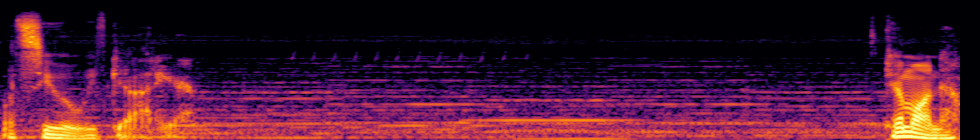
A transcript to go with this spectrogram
Let's see what we've got here. Come on now.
